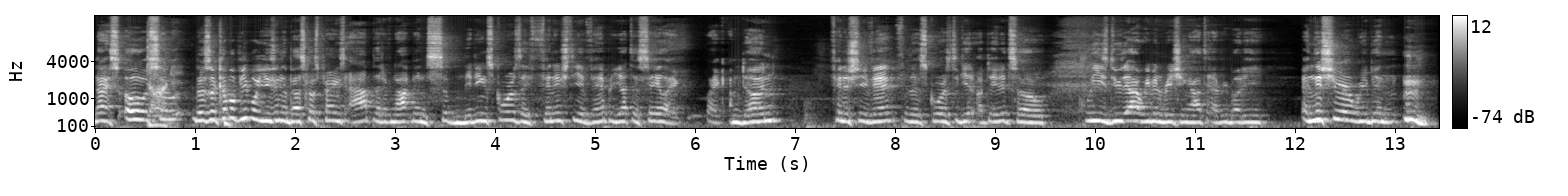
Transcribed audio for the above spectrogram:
Nice. Oh, Darn so it. there's a couple people using the Best Coast Pairings app that have not been submitting scores. They finished the event, but you have to say like, like I'm done. Finish the event for the scores to get updated. So please do that. We've been reaching out to everybody, and this year we've been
